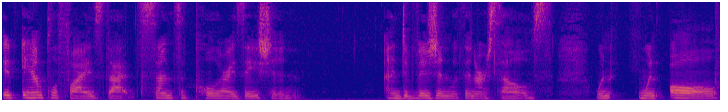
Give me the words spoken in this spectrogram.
it amplifies that sense of polarization and division within ourselves when when all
